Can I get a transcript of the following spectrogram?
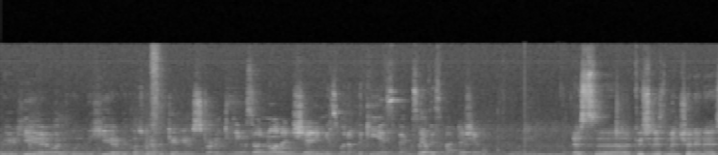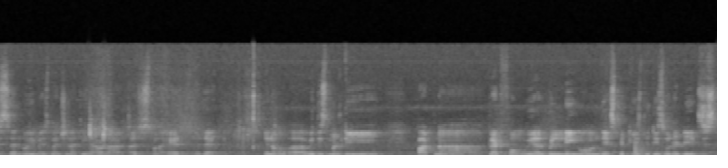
we're here and we'll be here because we have a 10 year strategy. So knowledge sharing is one of the key aspects of this partnership. As uh, Christian has mentioned and as uh, Noem has mentioned, I think I, will, I just want to add that, you know, uh, with this multi partner platform, we are building on the expertise that is already exist,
